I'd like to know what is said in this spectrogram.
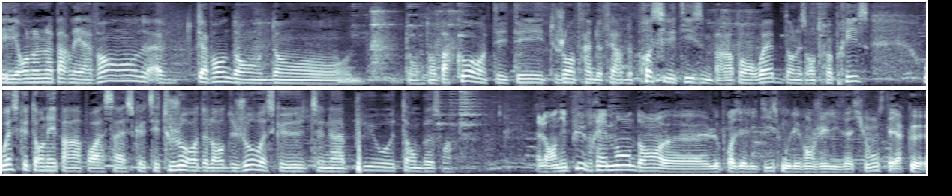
Et on en a parlé avant. Avant, dans, dans, dans ton parcours, tu étais toujours en train de faire de prosélytisme par rapport au web dans les entreprises. Où est-ce que tu en es par rapport à ça? Est-ce que c'est toujours de l'ordre du jour? Ou est-ce que tu n'as plus autant besoin? Alors on n'est plus vraiment dans euh, le prosélytisme ou l'évangélisation, c'est-à-dire que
